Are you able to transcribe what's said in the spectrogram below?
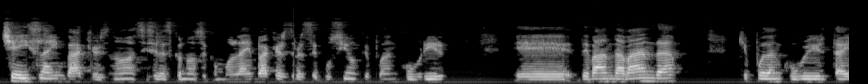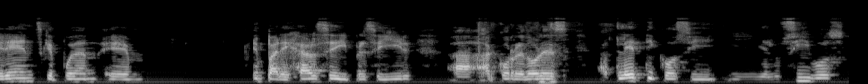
chase linebackers, ¿no? Así se les conoce como linebackers de persecución que puedan cubrir eh, de banda a banda, que puedan cubrir tight ends, que puedan em, emparejarse y perseguir a, corredores atléticos y, elusivos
